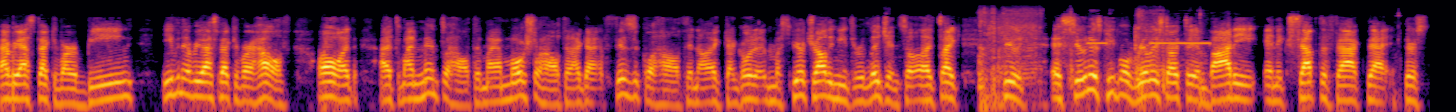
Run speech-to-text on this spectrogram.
every aspect of our being even every aspect of our health. Oh, it's my mental health and my emotional health, and I got physical health, and I, I go to my spirituality means religion. So it's like, dude, as soon as people really start to embody and accept the fact that there's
